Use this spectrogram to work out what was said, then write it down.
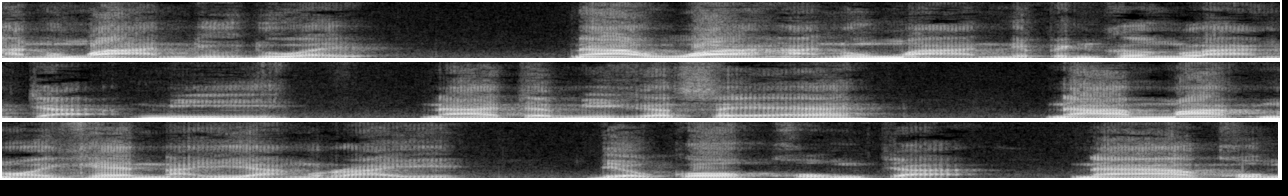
หนุมานอยู่ด้วย นะว่าหนุมานเนี่ยเป็นเครื่องรางจะมีนะจะมีกระแสนะมากน้อยแค่ไหนอย่างไร เดี๋ยวก็คงจะนะคง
